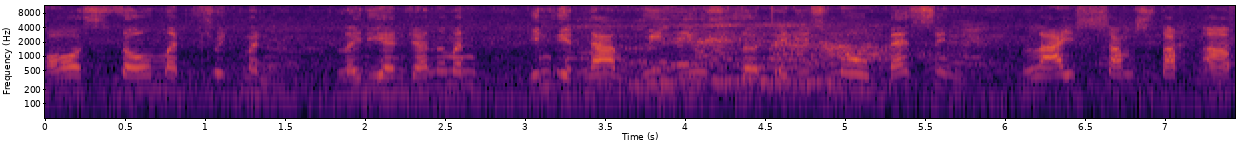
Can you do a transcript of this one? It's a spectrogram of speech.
or stomach treatment. Ladies and gentlemen in Vietnam we use the traditional medicine like some stuff of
